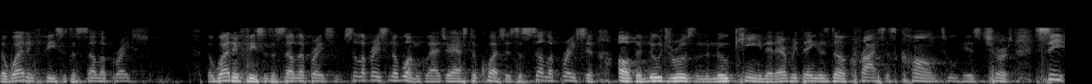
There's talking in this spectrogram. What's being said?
The wedding feast is the celebration. The wedding feast is a celebration. Celebration of what? I'm glad you asked the question. It's a celebration of the new Jerusalem, the new king, that everything is done. Christ has come to his church. See,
